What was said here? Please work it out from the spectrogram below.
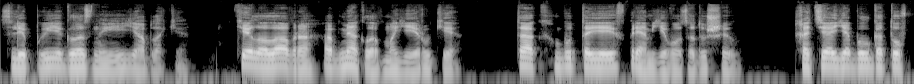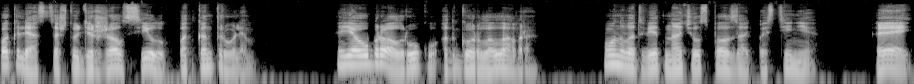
слепые глазные яблоки. Тело лавра обмякло в моей руке. Так, будто я и впрямь его задушил. Хотя я был готов поклясться, что держал силу под контролем. Я убрал руку от горла Лавра. Он в ответ начал сползать по стене. «Эй!»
